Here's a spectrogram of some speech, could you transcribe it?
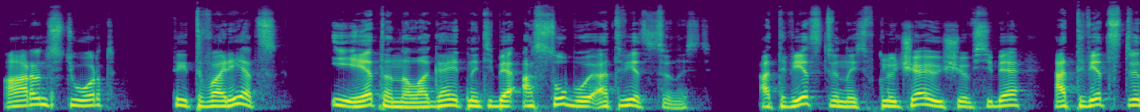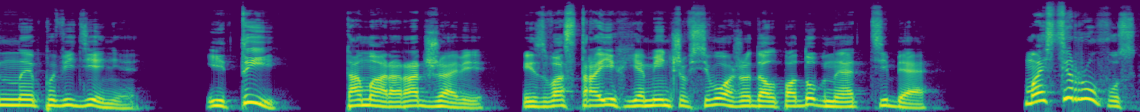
Аарон Стюарт, ты творец, и это налагает на тебя особую ответственность. Ответственность, включающую в себя ответственное поведение. И ты, Тамара Раджави, из вас троих я меньше всего ожидал подобное от тебя. «Мастер Руфус!»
